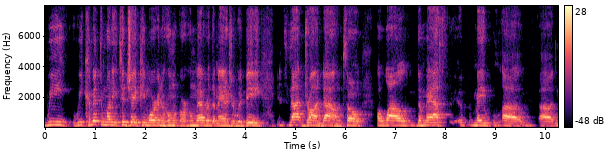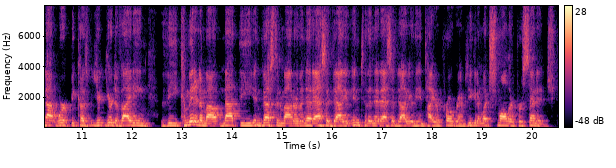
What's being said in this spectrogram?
we we commit the money to JP Morgan or, whom, or whomever the manager would be. It's not drawn down. So uh, while the math may uh, uh, not work because you're, you're, dividing the committed amount, not the invested amount or the net asset value into the net asset value of the entire program. So you get a much smaller percentage.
